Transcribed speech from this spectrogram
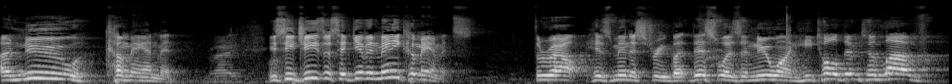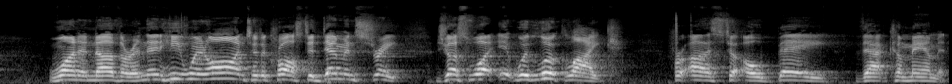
a new commandment. Right. You see, Jesus had given many commandments throughout his ministry, but this was a new one. He told them to love one another. And then he went on to the cross to demonstrate just what it would look like for us to obey that commandment.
